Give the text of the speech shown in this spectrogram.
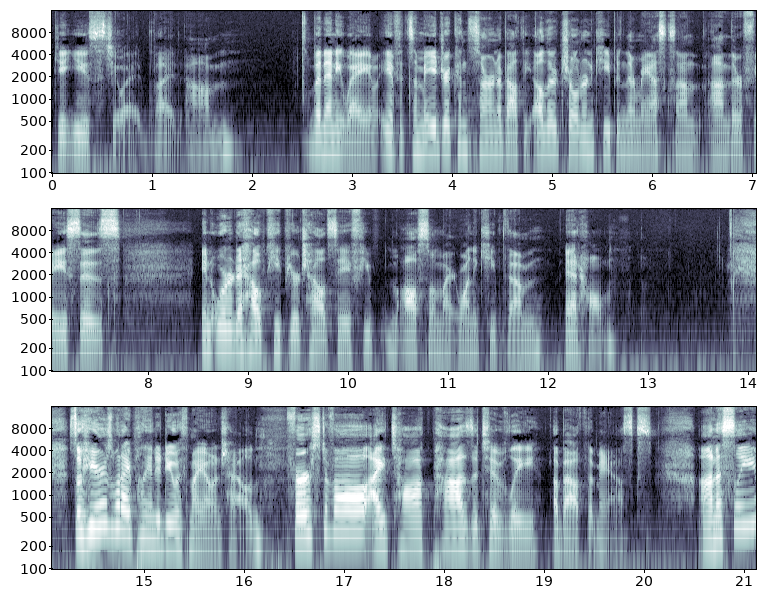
get used to it. But um, but anyway, if it's a major concern about the other children keeping their masks on on their faces, in order to help keep your child safe, you also might want to keep them at home. So here's what I plan to do with my own child. First of all, I talk positively about the masks. Honestly,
